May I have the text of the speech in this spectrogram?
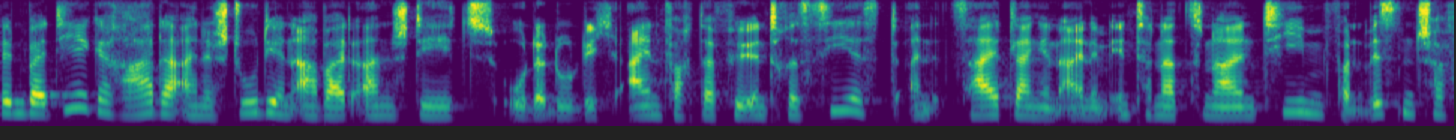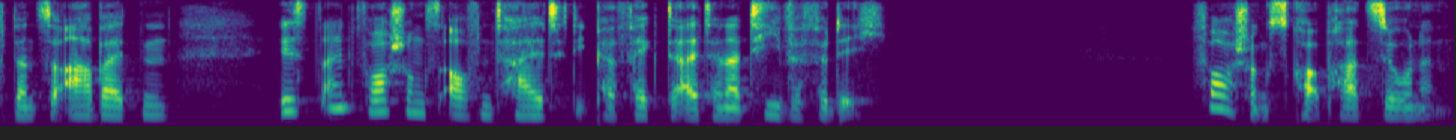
Wenn bei dir gerade eine Studienarbeit ansteht oder du dich einfach dafür interessierst, eine Zeit lang in einem internationalen Team von Wissenschaftlern zu arbeiten, ist ein Forschungsaufenthalt die perfekte Alternative für dich. Forschungskooperationen.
